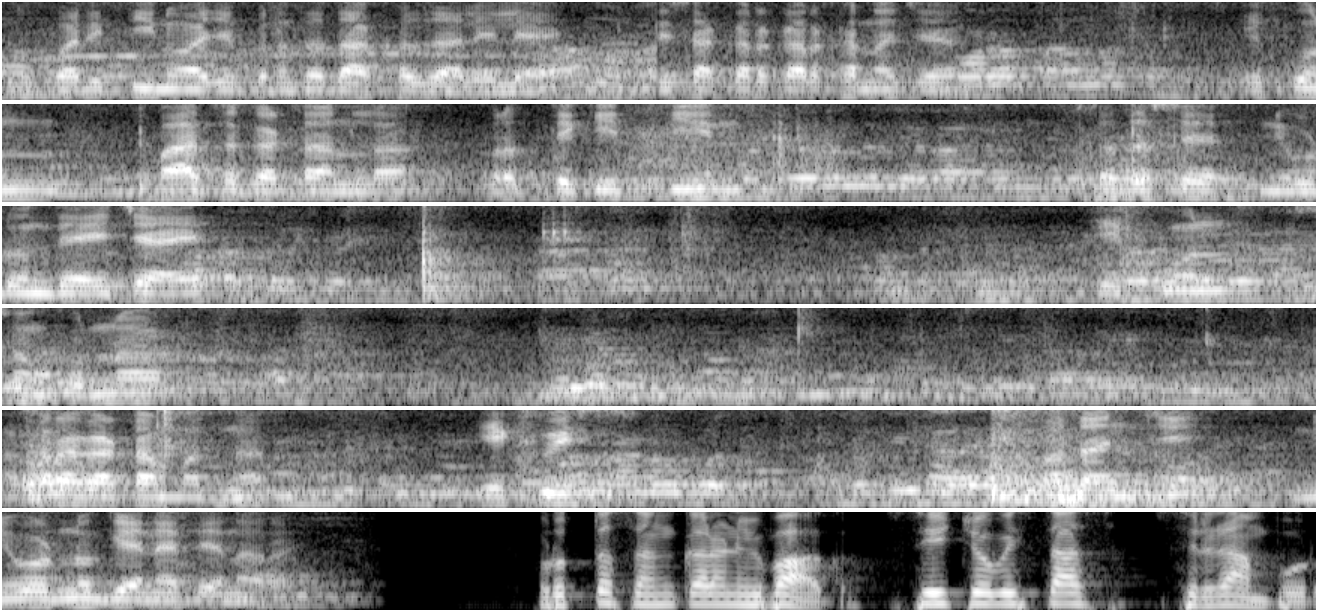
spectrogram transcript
दुपारी तीन वाजेपर्यंत दाखल झालेले आहे साखर कारखान्याच्या एकूण पाच गटांना प्रत्येकी तीन सदस्य निवडून द्यायचे आहेत. एकूण संपूर्ण बारा गटामधनं एकवीस पदांची निवडणूक घेण्यात येणार आहे. वृत्तसंकलन विभाग सी चोवीस तास श्रीरामपूर.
